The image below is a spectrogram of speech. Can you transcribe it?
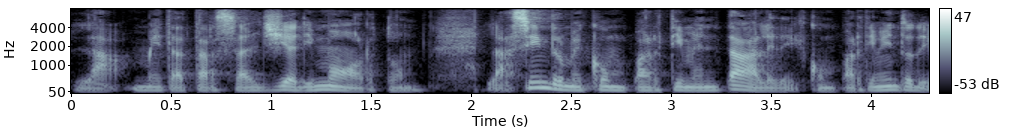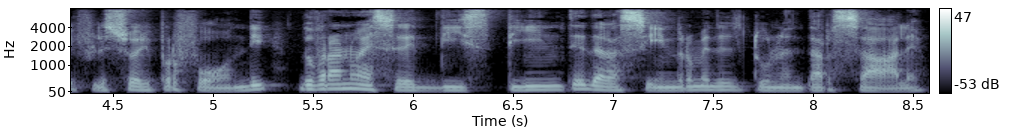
la metatarsalgia di Morton, la sindrome compartimentale del compartimento dei flessori profondi dovranno essere distinte dalla sindrome del tunnel tarsale.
